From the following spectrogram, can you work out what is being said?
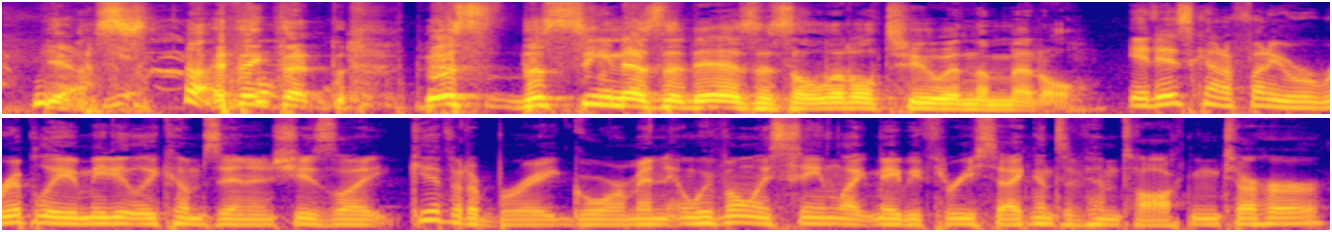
yes, I think that this this scene as it is is a little too in the middle. It is kind of funny where Ripley immediately comes in and she's like, "Give it a break, Gorman." And we've only seen like maybe three seconds of him talking to her.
